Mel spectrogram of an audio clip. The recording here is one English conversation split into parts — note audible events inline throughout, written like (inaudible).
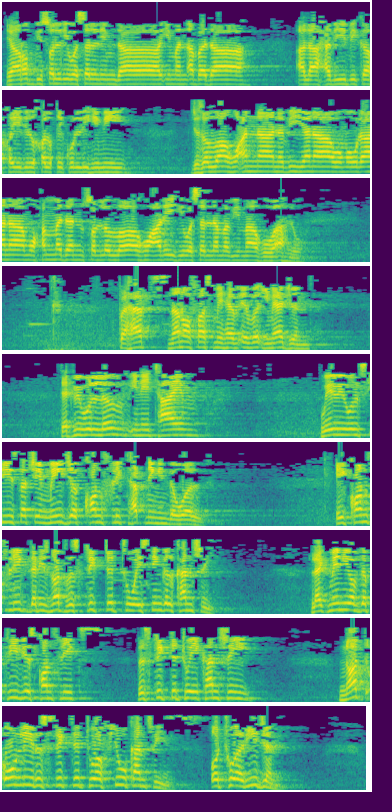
يا رب صل وسلم دائما أبدا على حبيبك خير الخلق كلهم. جزا الله عنا نبينا ومولانا محمدا صلى الله عليه وسلم بما هو أهله. Perhaps none of us may have ever imagined that we will live in a time where we will see such a major conflict happening in the world. A conflict that is not restricted to a single country. Like many of the previous conflicts, restricted to a country, not only restricted to a few countries or to a region,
